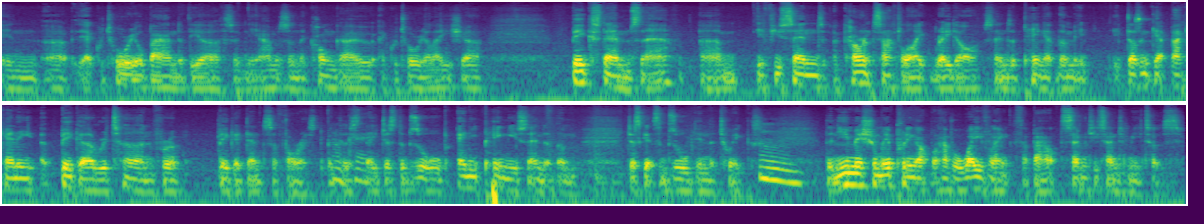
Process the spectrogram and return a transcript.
in uh, the equatorial band of the Earth, so in the Amazon, the Congo, equatorial Asia, big stems there. Um, if you send a current satellite radar, sends a ping at them, it, it doesn't get back any bigger return for a bigger, denser forest because okay. they just absorb any ping you send at them, just gets absorbed in the twigs. Mm. The new mission we're putting up will have a wavelength about 70 centimeters,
